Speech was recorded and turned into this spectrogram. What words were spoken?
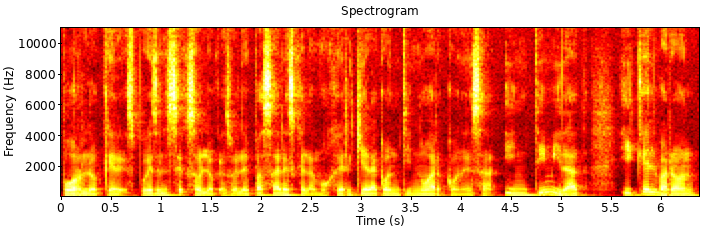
Por lo que después del sexo lo que suele pasar es que la mujer quiera continuar con esa intimidad y que el varón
